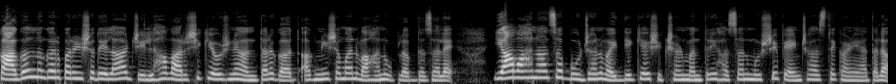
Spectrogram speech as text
कागल नगर परिषदेला जिल्हा वार्षिक योजनेअंतर्गत अग्निशमन वाहन उपलब्ध झालंय. या वाहनाचं पूजन वैद्यकीय शिक्षण मंत्री हसन मुश्रीफ यांच्या हस्ते करण्यात आलं.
